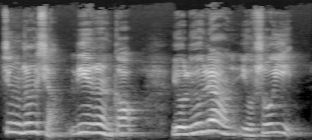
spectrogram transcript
竞争小，利润高，有流量有收益，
